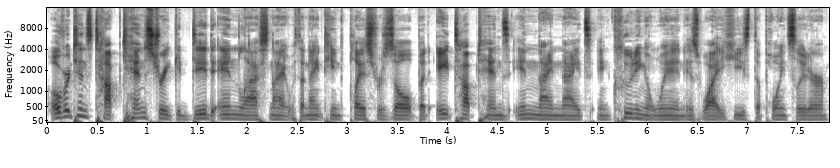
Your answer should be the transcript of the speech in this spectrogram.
Overton's top 10 streak did end last night with a 19th place result, but eight top 10s in nine nights, including a win, is why he's the points leader.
